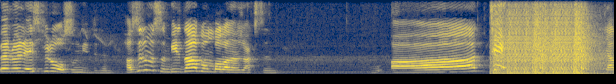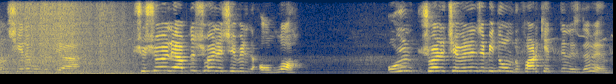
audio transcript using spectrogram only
ben öyle espri olsun dedim. Hazır mısın? Bir daha bombalanacaksın. Ate. Yanlış yere vurduk ya. Şu şöyle yaptı, şöyle çevirdi. Allah. Oyun şöyle çevirince bir dondu. Fark ettiniz değil mi?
